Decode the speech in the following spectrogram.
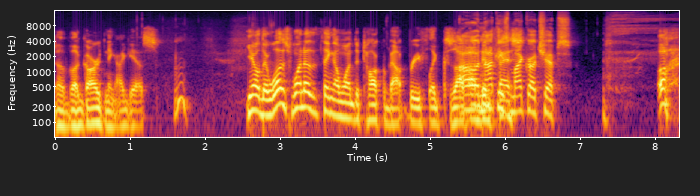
of uh, gardening, I guess. Hmm. You know, there was one other thing I wanted to talk about briefly because I oh, I've not fast... these microchips. oh.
